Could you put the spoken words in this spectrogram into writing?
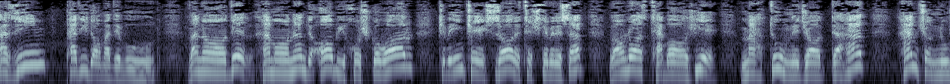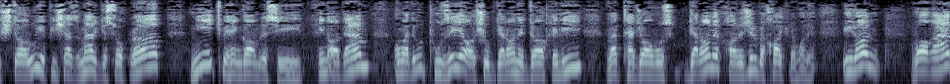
عظیم پدید آمده بود و نادر همانند آبی خوشگوار که به این کشزار تشنه برسد و آن را از تباهی محتوم نجات دهد همچون نوشداروی پیش از مرگ سهراب نیک به هنگام رسید. این آدم اومده بود پوزه آشوبگران داخلی و تجاوزگران خارجی رو به خاک بماله ایران واقعا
